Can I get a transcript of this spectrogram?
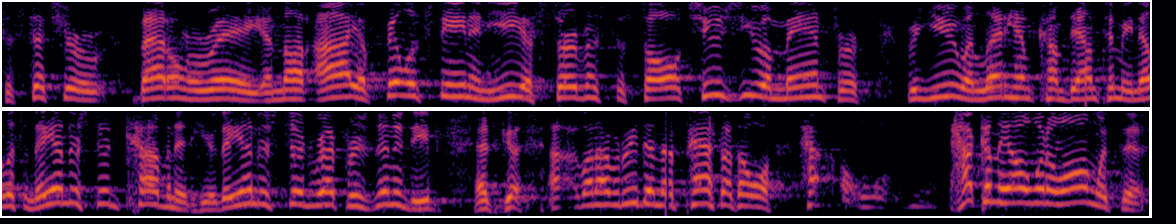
to set your battle in array and not I, a Philistine, and ye, a servants to Saul? Choose you a man for, for you and let him come down to me. Now listen, they understood covenant here. They understood representative as good. Uh, when I would read that in the past, I thought, well, how, how can they all went along with this?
